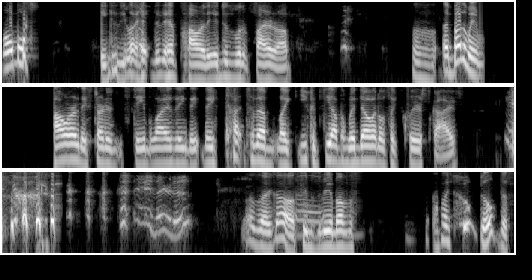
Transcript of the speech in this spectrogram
almost because you like, oh. didn't have power, the engines wouldn't fire up. Oh, and by the way, tower. They started stabilizing. They they cut to them like you could see out the window, and it was like clear skies. hey, there it is. I was like, oh, it seems to be above the. Um, I'm like, who built this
